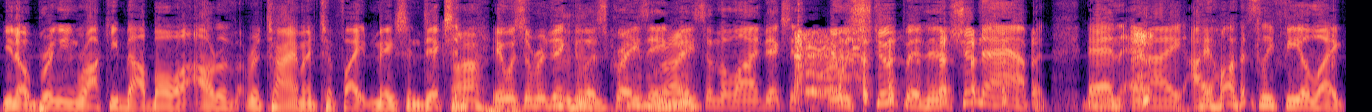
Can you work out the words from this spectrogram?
you know bringing Rocky Balboa out of retirement to fight Mason Dixon, Ah. it was a ridiculous, crazy Right. Mason the Line Dixon. It was stupid and it shouldn't have happened. And and I I honestly feel like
